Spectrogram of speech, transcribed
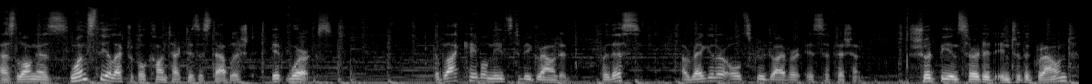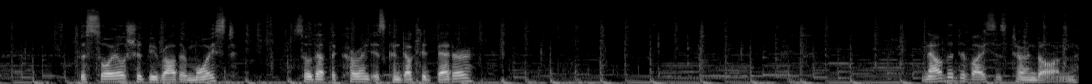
As long as once the electrical contact is established, it works. The black cable needs to be grounded. For this, a regular old screwdriver is sufficient should be inserted into the ground. The soil should be rather moist so that the current is conducted better. Now the device is turned on.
